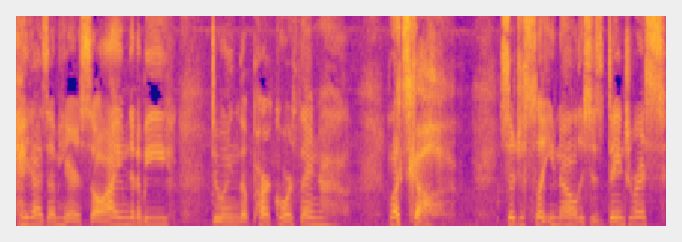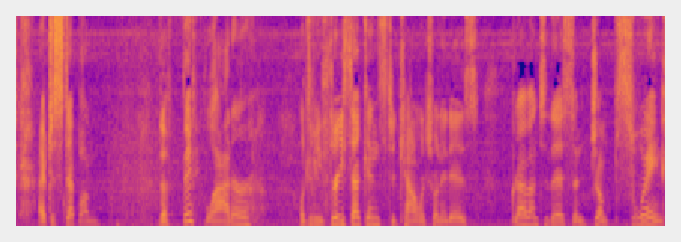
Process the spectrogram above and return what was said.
Hey guys, I'm here. So I'm gonna be doing the parkour thing. Let's go. So just to let you know, this is dangerous. I have to step on the fifth ladder. I'll give you three seconds to count which one it is. Grab onto this and jump swing.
